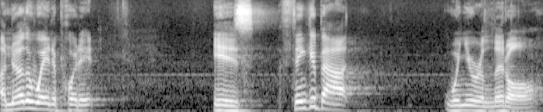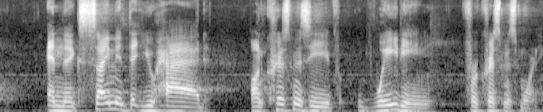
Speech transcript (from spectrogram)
Another way to put it is think about when you were little and the excitement that you had on Christmas Eve waiting for Christmas morning.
